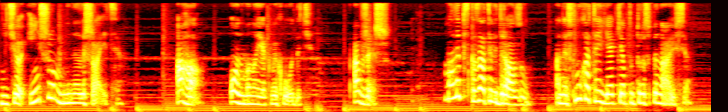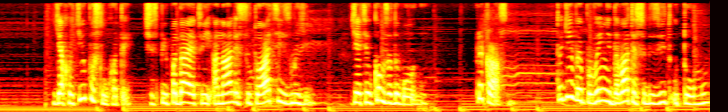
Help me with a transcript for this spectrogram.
Нічого іншого мені не лишається. Ага, он воно як виходить. А вже ж. Мали б сказати відразу, а не слухати, як я тут розпинаюся. Я хотів послухати, чи співпадає твій аналіз ситуації з моїм. Я цілком задоволений. Прекрасно. Тоді ви повинні давати собі звіт у тому,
